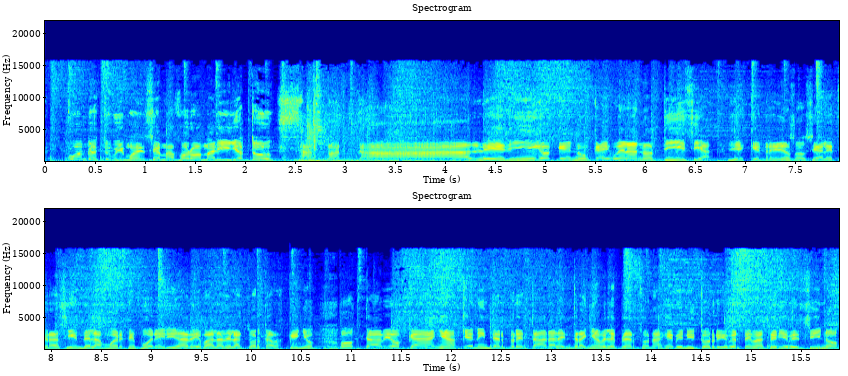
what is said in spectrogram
¿cuándo estuvimos en semáforo amarillo tú? ¡Zapata! Le digo que nunca hay buena noticia. Y es que en redes sociales trasciende la muerte por herida de bala del actor tabasqueño Octavio Caña, quien interpretara al entrañable personaje Benito Rivers en la serie Vecino.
